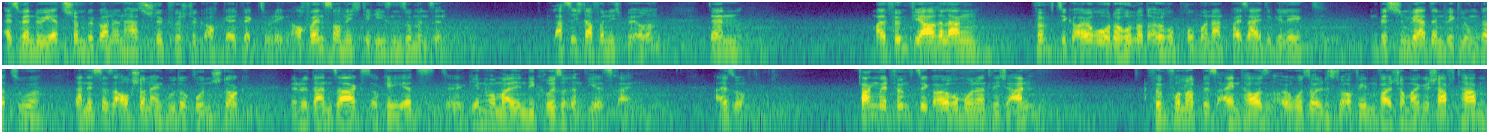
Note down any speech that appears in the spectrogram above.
als wenn du jetzt schon begonnen hast, Stück für Stück auch Geld wegzulegen, auch wenn es noch nicht die Riesensummen sind. Lass dich davon nicht beirren, denn mal fünf Jahre lang 50 Euro oder 100 Euro pro Monat beiseite gelegt, ein bisschen Wertentwicklung dazu, dann ist das auch schon ein guter Grundstock, wenn du dann sagst, okay, jetzt äh, gehen wir mal in die größeren Deals rein. Also, fang mit 50 Euro monatlich an. 500 bis 1000 Euro solltest du auf jeden Fall schon mal geschafft haben,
